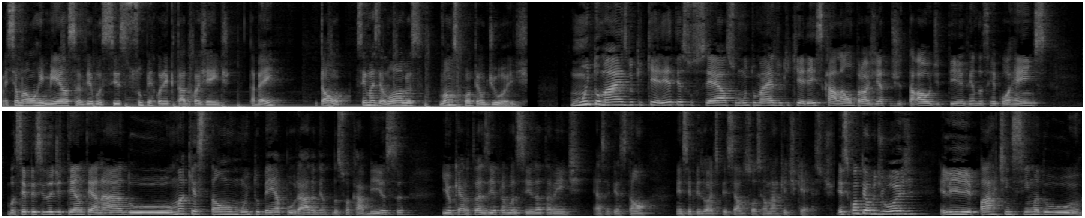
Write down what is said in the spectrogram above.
Vai ser uma honra imensa ver você super conectado com a gente, tá bem? Então, sem mais delongas, vamos pro conteúdo de hoje. Muito mais do que querer ter sucesso, muito mais do que querer escalar um projeto digital, de ter vendas recorrentes, você precisa de ter antenado uma questão muito bem apurada dentro da sua cabeça e eu quero trazer para você exatamente essa questão nesse episódio especial do Social Market Cast. Esse conteúdo de hoje, ele parte em cima do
